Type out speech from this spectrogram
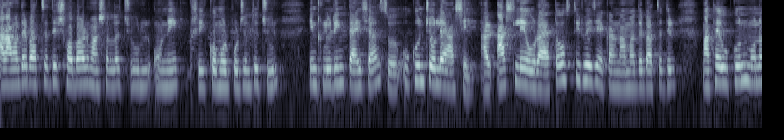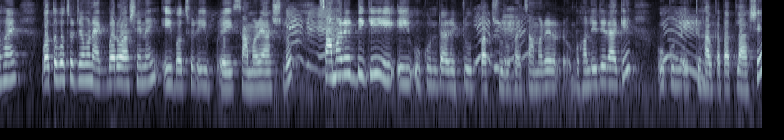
আর আমাদের বাচ্চাদের সবার মাসাল্লাহ চুল অনেক, সেই কোমর পর্যন্ত চুল ইনক্লুডিং তাইশা। সো উকুন চলে আসেই। আর আসলে ওরা এত অস্থির হয়ে যায়, কারণ আমাদের বাচ্চাদের মাথায় উকুন মনে হয়। গত বছর যেমন একবারও আসে নাই এই বছর এই এই সামারে আসলো। সামারের দিকেই এই- উকুনটার একটু উৎপাত শুরু হয়। সামারের হলিডের আগে উকুন একটু হালকা পাতলা আসে।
